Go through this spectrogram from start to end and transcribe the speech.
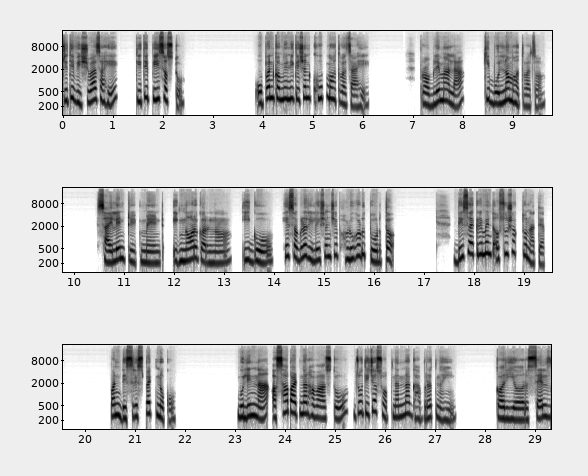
जिथे विश्वास आहे तिथे पीस असतो. ओपन कम्युनिकेशन खूप महत्त्वाचं आहे. प्रॉब्लेम आला की बोलणं महत्त्वाचं सायलेंट ट्रीटमेंट, इग्नोर करणं, इगो हे सगळं रिलेशनशिप हळूहळू तोडतं. डिसॲग्रीमेंट असू शकतो नात्यात, पण डिसरिस्पेक्ट नको. मुलींना असा पार्टनर हवा असतो जो तिच्या स्वप्नांना घाबरत नाही. करिअर, सेल्फ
